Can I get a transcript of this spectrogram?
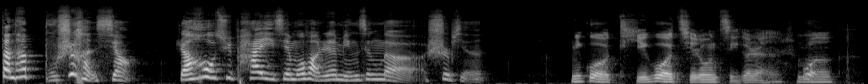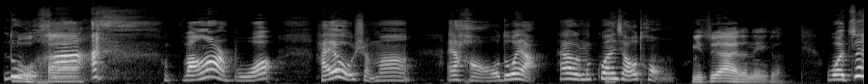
但他不是很像，然后去拍一些模仿这些明星的视频。你给我提过其中几个人，什么鹿哈、王二博，还有什么？哎呀，好多呀！还有什么关晓彤？你最爱的那个？我最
